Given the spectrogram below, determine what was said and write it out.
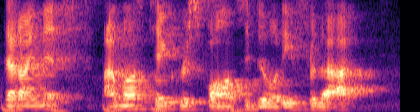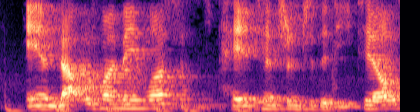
that I missed. I must take responsibility for that. And that was my main lessons. Pay attention to the details.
